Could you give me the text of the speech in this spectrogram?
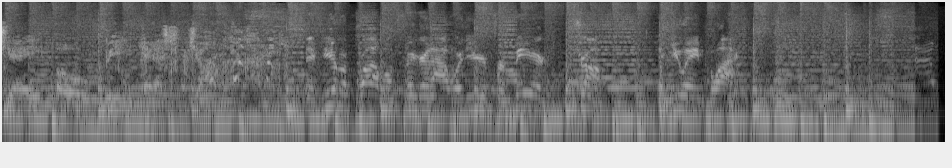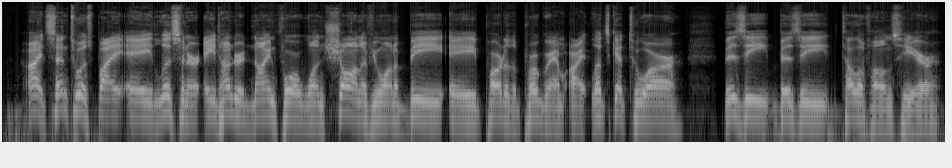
J O B S, jobs. If you have a problem figuring out whether you're for me or Trump, then you ain't black. All right, sent to us by a listener, 800 941 Sean, if you want to be a part of the program. All right, let's get to our busy, busy telephones here.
